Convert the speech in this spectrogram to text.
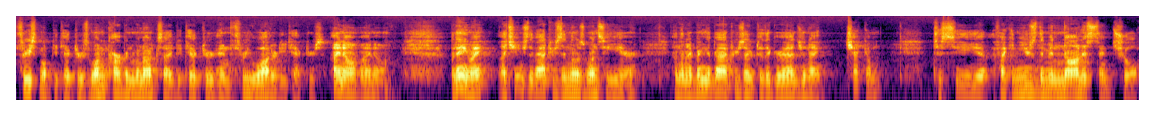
three smoke detectors, one carbon monoxide detector, and three water detectors. I know, I know. But anyway, I change the batteries in those once a year, and then I bring the batteries out to the garage and I check them to see if I can use them in non-essential,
